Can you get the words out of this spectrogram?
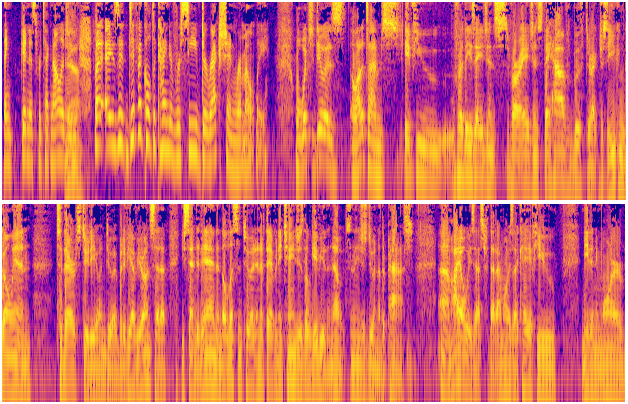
thank goodness for technology. Yeah. But is it difficult to kind of receive direction remotely? Well, what you do is a lot of times, if you for these agents, for our agents, they have a booth director, so you can go in to their studio and do it. But if you have your own setup, you send it in and they'll listen to it. And if they have any changes, they'll give you the notes and then you just do another pass. Um, I always ask for that. I'm always like, hey, if you need any more,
